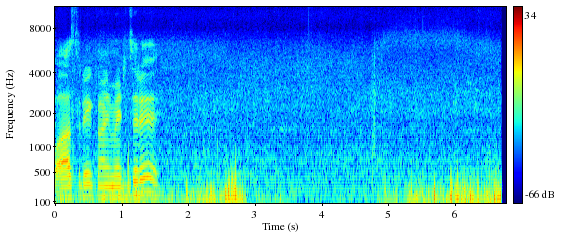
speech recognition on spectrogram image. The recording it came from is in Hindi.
पास रे काणी मेट से रे।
